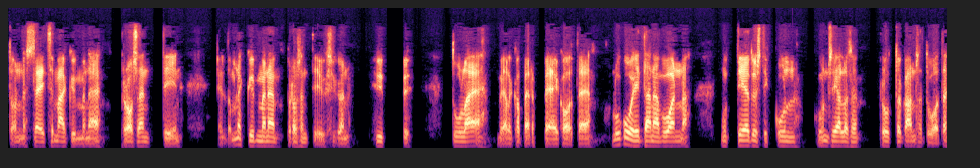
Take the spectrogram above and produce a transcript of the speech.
tuonne 70 prosenttiin, eli tuommoinen 10 prosenttiyksikön hyppy tulee velka per PKT lukuihin tänä vuonna, mutta tietysti kun, kun siellä se bruttokansatuote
